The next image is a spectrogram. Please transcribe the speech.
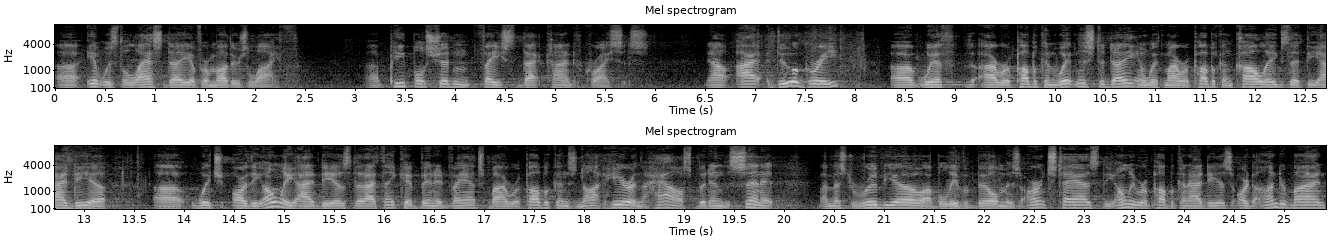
uh, it was the last day of her mother's life. Uh, people shouldn't face that kind of crisis. Now, I do agree uh, with our Republican witness today and with my Republican colleagues that the idea, uh, which are the only ideas that I think have been advanced by Republicans not here in the House but in the Senate, by Mr. Rubio, I believe a bill Ms. Ernst has, the only Republican ideas are to undermine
